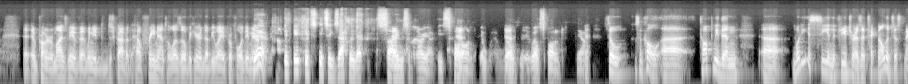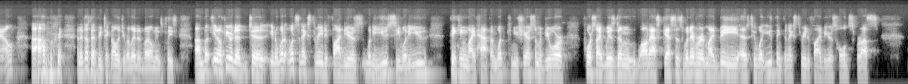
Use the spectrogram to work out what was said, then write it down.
it, it, probably reminds me of uh, when you describe it how Fremantle was over here in WA before the American. Yeah, it, it, it's it's exactly that same yeah. scenario. It's spot yeah. on and, well yeah. well spotted. Yeah. So so Col, uh, talk to me then. Uh, what do you see in the future as a technologist now? Um, and it doesn't have to be technology related by all means, please. Um, but you know, if you were to, to you know, what, what's the next three to five years? What do you see? What do you thinking might happen? What can you share some of your foresight, wisdom, wild ass guesses, whatever it might be, as to what you think the next three to five years holds for us?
